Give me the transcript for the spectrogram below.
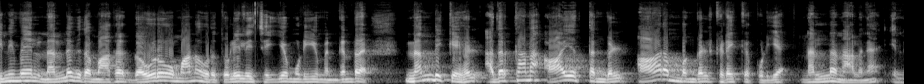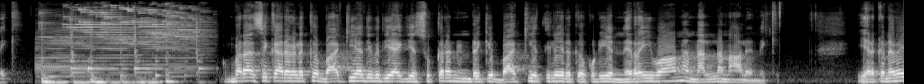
இனிமேல் நல்ல விதமாக கௌரவமான ஒரு தொழிலை செய்ய முடியும் என்கின்ற நம்பிக்கைகள் அதற்கான ஆயத்தங்கள் ஆரம்பங்கள் கிடைக்கக்கூடிய நல்ல நாளுங்க இன்னைக்கு. கும்பராசிக்காரர்களுக்கு பாக்கியாதிபதியாகிய சுக்கிரன் இன்றைக்கு பாக்கியத்திலே இருக்கக்கூடிய நிறைவான நல்ல நாள் இன்னைக்கு. ஏற்கனவே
